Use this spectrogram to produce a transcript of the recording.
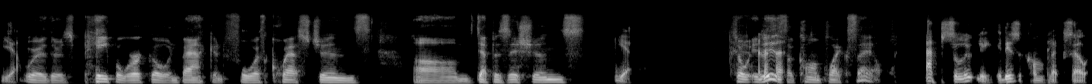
Yeah. Where there's paperwork going back and forth, questions, um, depositions. Yeah. So it is a complex sale. Absolutely, it is a complex sale,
